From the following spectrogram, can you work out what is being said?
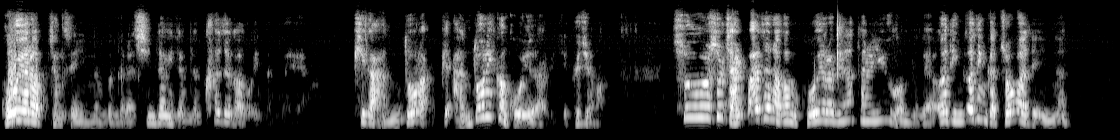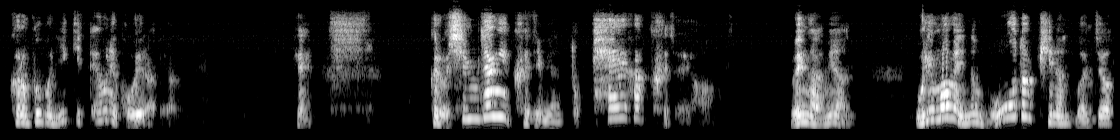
고혈압 증세 있는 분들은 심장이 점점 커져가고 있는 거예요. 피가 안 돌아, 피 안 도니까 고혈압이지. 그죠? 술술 잘 빠져나가면 고혈압이 나타날 이유가 없는 거야. 어딘, 어딘가 좁아져 있는 그런 부분이 있기 때문에 고혈압이라는 거예요. 그리고 심장이 커지면 또 폐가 커져요. 왜냐하면 우리 몸에 있는 모든 피는 먼저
